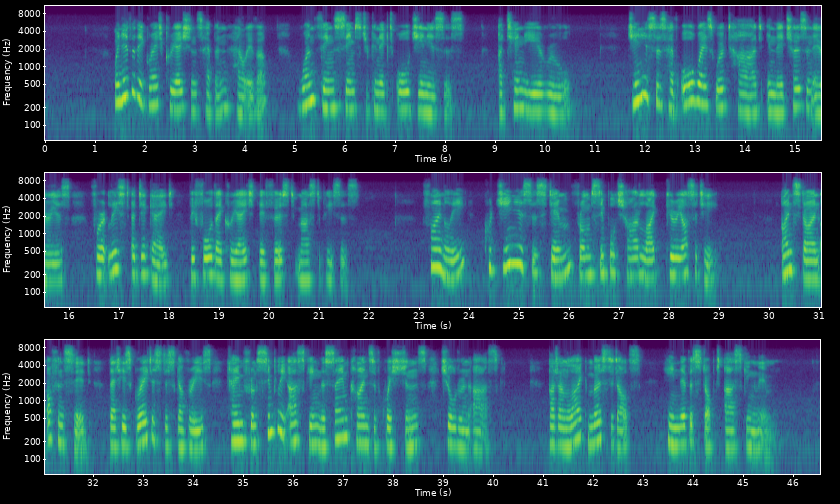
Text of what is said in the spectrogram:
Whenever their great creations happen, however, one thing seems to connect all geniuses a 10 year rule. Geniuses have always worked hard in their chosen areas for at least a decade before they create their first masterpieces. Finally, could geniuses stem from simple childlike curiosity? Einstein often said that his greatest discoveries came from simply asking the same kinds of questions children ask. But unlike most adults, he never stopped asking them.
